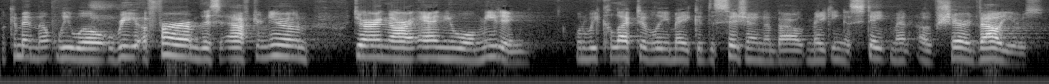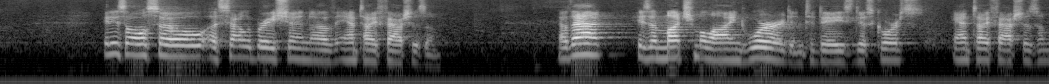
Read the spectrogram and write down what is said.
a commitment we will reaffirm this afternoon during our annual meeting when we collectively make a decision about making a statement of shared values. It is also a celebration of anti fascism. Now, that is a much maligned word in today's discourse anti fascism.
